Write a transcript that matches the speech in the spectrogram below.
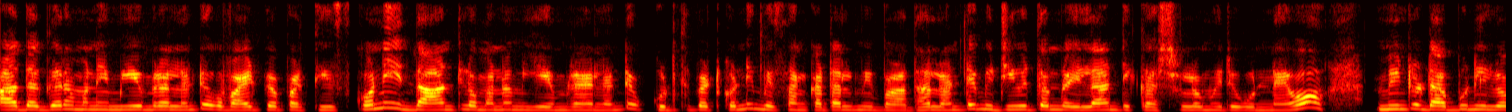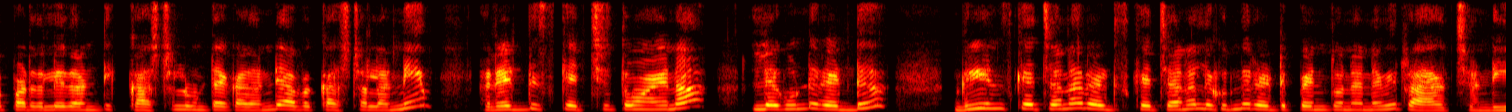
ఆ దగ్గర మనం ఏం రాయాలంటే ఒక వైట్ పేపర్ తీసుకొని దాంట్లో మనం ఏం రాయాలంటే గుర్తుపెట్టుకొని మీ సంకటాలు మీ బాధలు అంటే మీ జీవితంలో ఎలాంటి కష్టాలు మీరు ఉన్నాయో మీ ఇంట్లో డబ్బు నిల్వ పడలేదంటే కష్టాలు ఉంటాయి కదండి అవి కష్టాలన్నీ రెడ్ స్కెచ్తో అయినా లేకుంటే రెడ్ గ్రీన్ స్కెచ్ అయినా రెడ్ స్కెచ్ అయినా లేకుంటే రెడ్ పెన్తో రాయ రాయొచ్చండి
